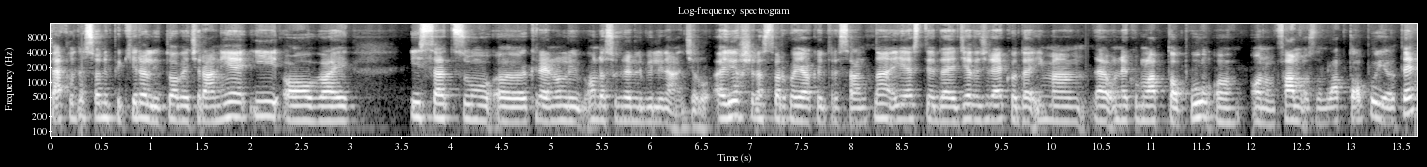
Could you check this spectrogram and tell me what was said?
Tako da su oni pikirali to već ranije i ovaj i sad su uh, krenuli, onda su krenuli bili na Anđelu. A još jedna stvar koja je jako interesantna jeste da je Đedović rekao da ima uh, u nekom laptopu, onom famoznom laptopu, jel te,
